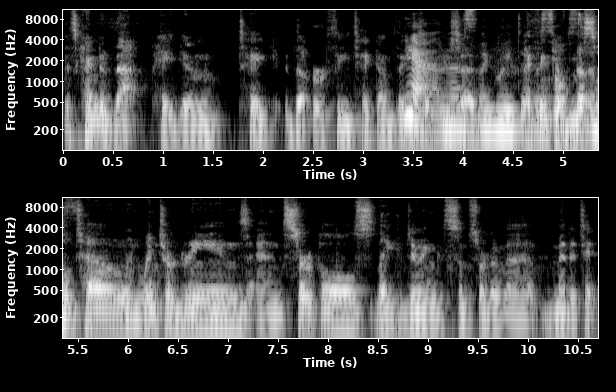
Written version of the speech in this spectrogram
It's kind of that pagan take, the earthy take on things, Yeah, like you said. like I think of mistletoe and winter greens and circles, like doing some sort of a meditate,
